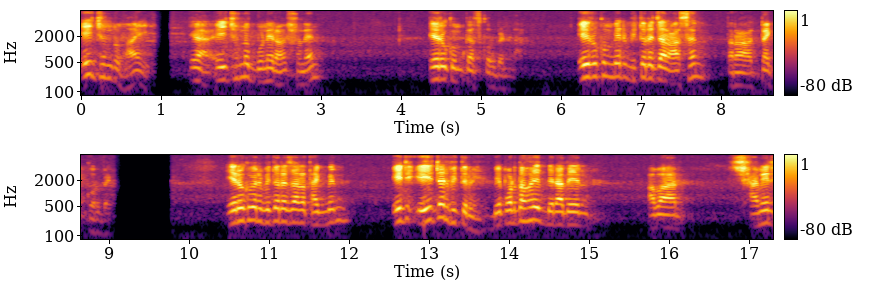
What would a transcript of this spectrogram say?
এই জন্য ভাই এই জন্য বোনেরা শোনেন, এরকম কাজ করবেন না। এরকমের ভিতরে যারা আছেন, তারা ত্যাগ করবেন। এরকমের ভিতরে যারা থাকবেন, এটি, এইটার ভিতরে বেপর্দা হয়ে বেরাবেন আবার স্বামীর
